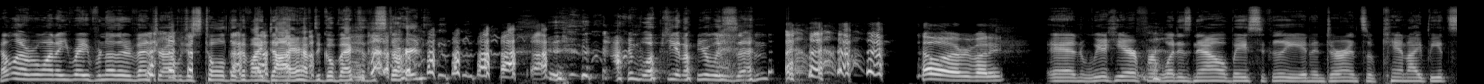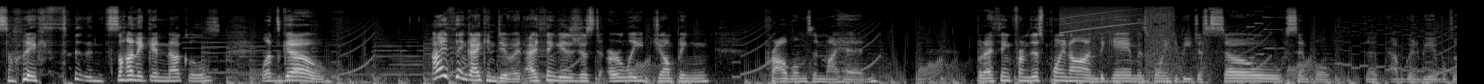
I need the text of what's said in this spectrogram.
Hello, everyone. Are you ready for another adventure? I was just told that if I die, I have to go back to the start. I'm Wokey, and I'm here with Zen. Hello, everybody. And we're here for what is now basically an endurance of can I beat Sonic, Sonic and Knuckles. Let's go. I think I can do it. I think it's just early jumping problems in my head. But I think from this point on, the game is going to be just so simple that I'm going to be able to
